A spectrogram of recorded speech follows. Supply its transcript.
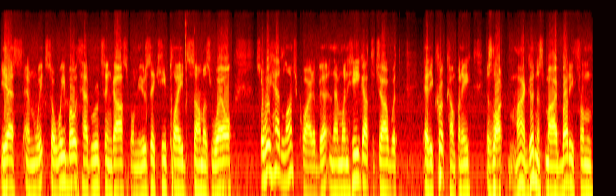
yes, and we so we both had roots in gospel music. He played some as well. So we had lunch quite a bit. And then when he got the job with Eddie Crook Company, is like, my goodness, my buddy from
